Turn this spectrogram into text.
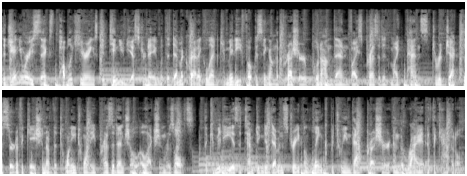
The January 6th public hearings continued yesterday with the Democratic led committee focusing on the pressure put on then Vice President Mike Pence to reject the certification of the 2020 presidential election results. The committee is attempting to demonstrate a link between that pressure and the riot at the Capitol.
